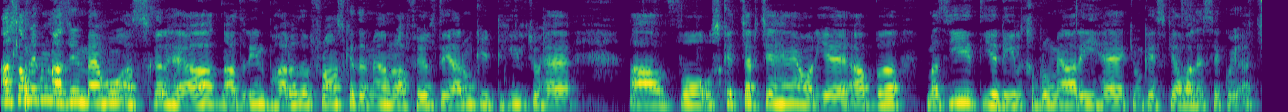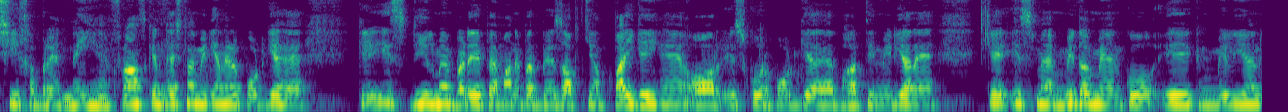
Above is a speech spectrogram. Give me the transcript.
असलम नाजीन मैं हूँ असगर हयात नाजरीन। भारत और फ्रांस के दरमियान राफेल तैयारों की डील जो है आ, वो उसके चर्चे हैं और ये अब मज़ीद ये डील ख़बरों में आ रही है क्योंकि इसके हवाले से कोई अच्छी खबरें नहीं हैं। फ्रांस के नेशनल मीडिया ने रिपोर्ट किया है कि इस डील में बड़े पैमाने पर बेजाबतियाँ पाई गई हैं और इसको रिपोर्ट किया है भारतीय मीडिया ने कि इसमें मिडल मैन को एक मिलियन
